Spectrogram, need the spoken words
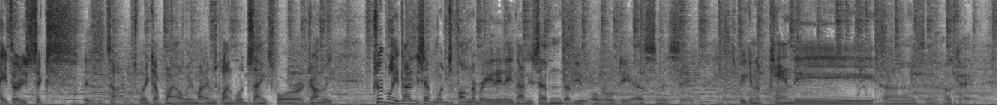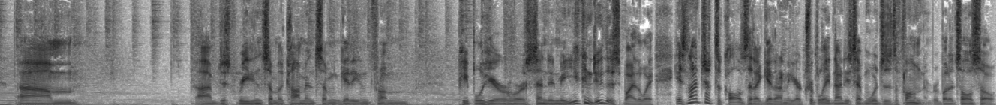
Eight thirty-six is the time. It's Wake Up Wyoming. My name is Glenn Woods. Thanks for joining me. Triple eight ninety seven Woods. The phone number eight eight eight ninety seven W O O D S. Let me see. Speaking of candy, uh, okay. Um, I'm just reading some of the comments I'm getting from people here who are sending me. You can do this, by the way. It's not just the calls that I get on the air. Triple eight ninety seven Woods is the phone number, but it's also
